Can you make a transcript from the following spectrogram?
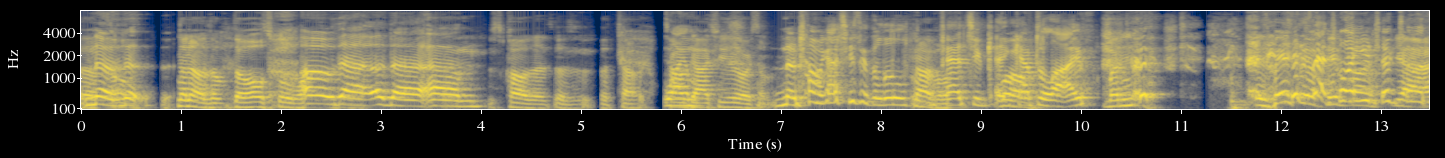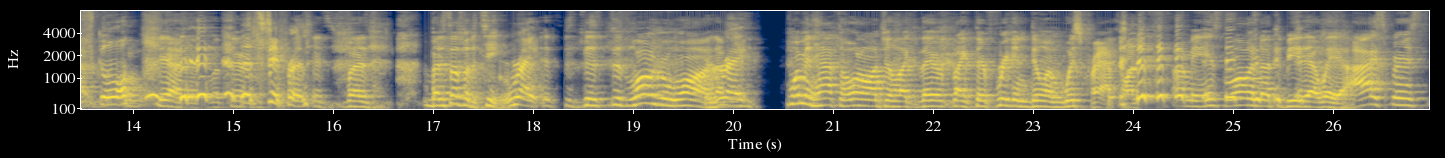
The- No, the, the no, no, the, the old school one. oh the the um it's called the the, the am- Tamagotchi or something. no Tamagotchis are the little No, pets you well- kept alive. But it's basically Is a that toy you took to yeah, the school? Yeah, but That's different, it's but it's, but it starts with a T. right? It's, it's this, longer one. I mean, Right. women have to hold on to like they're like they're freaking doing witchcraft on it. I mean, it's long enough to be that way. I experienced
